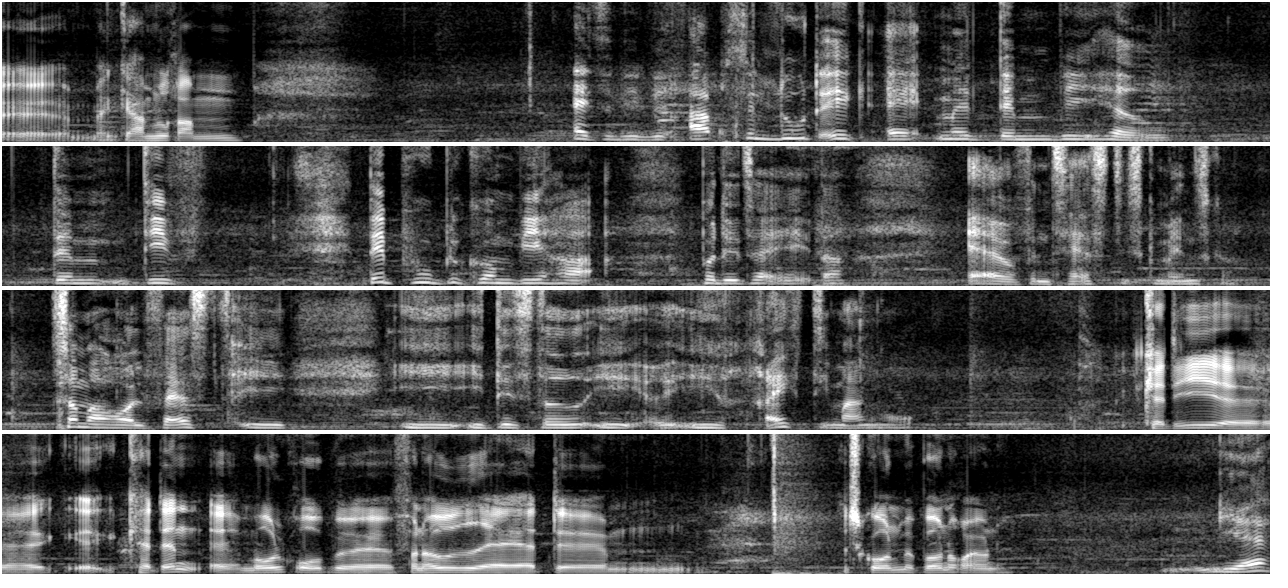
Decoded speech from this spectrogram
øh, man gerne vil ramme. Altså, vi vil absolut ikke af med dem, vi havde. Dem, de, det publikum, vi har på det teater, er jo fantastiske mennesker, som har holdt fast i, i, i det sted i, i rigtig mange år. Kan, de, øh, kan den øh, målgruppe øh, få noget ud af at, øh, at skåne med bunderøvene? Ja,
